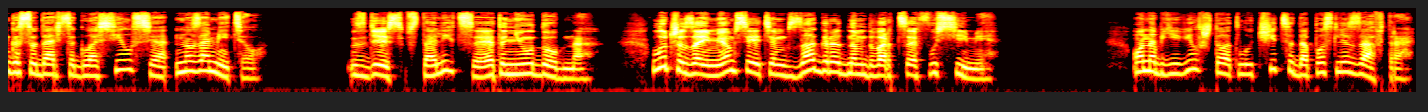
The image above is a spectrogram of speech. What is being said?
Государь согласился, но заметил. «Здесь, в столице, это неудобно. Лучше займемся этим в загородном дворце Фусими» он объявил, что отлучится до послезавтра,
